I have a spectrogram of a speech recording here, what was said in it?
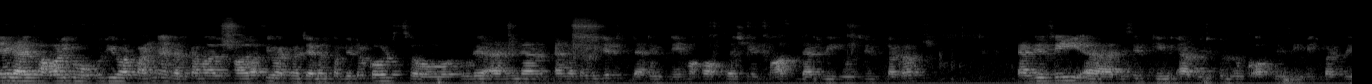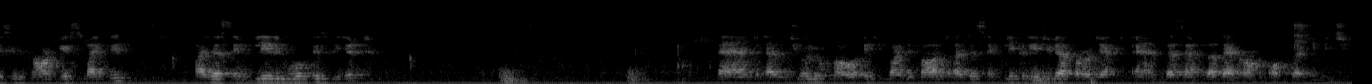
Hey guys, how are you? Hopefully you are fine. and welcome all, of you at my channel Computer Code. So today I am in another widget that is name of the shader mask that we use in Flutter. As you see, uh, this is giving a beautiful look of this image, but this is not. It's like this. I just simply remove this widget and I will show you how it by default. I just simply created a project and just set the background of the image.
